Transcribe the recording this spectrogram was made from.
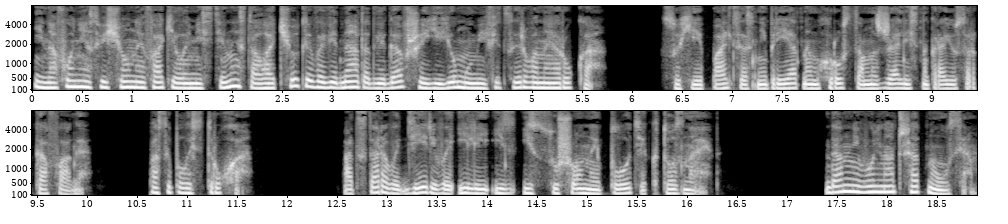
и на фоне освещенной факелами стены стала отчетливо видна отодвигавшая ее мумифицированная рука. Сухие пальцы с неприятным хрустом сжались на краю саркофага. Посыпалась труха. От старого дерева или из иссушенной плоти, кто знает. Дан невольно отшатнулся.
